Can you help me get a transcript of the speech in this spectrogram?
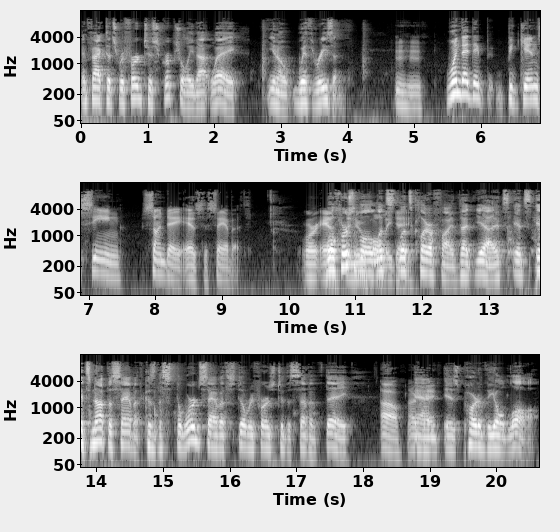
In fact, it's referred to scripturally that way. You know, with reason. Mm-hmm. When did they b- begin seeing Sunday as the Sabbath? Or well, first of all, let's day? let's clarify that. Yeah, it's it's it's not the Sabbath because the the word Sabbath still refers to the seventh day. Oh, okay. and is part of the old law.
